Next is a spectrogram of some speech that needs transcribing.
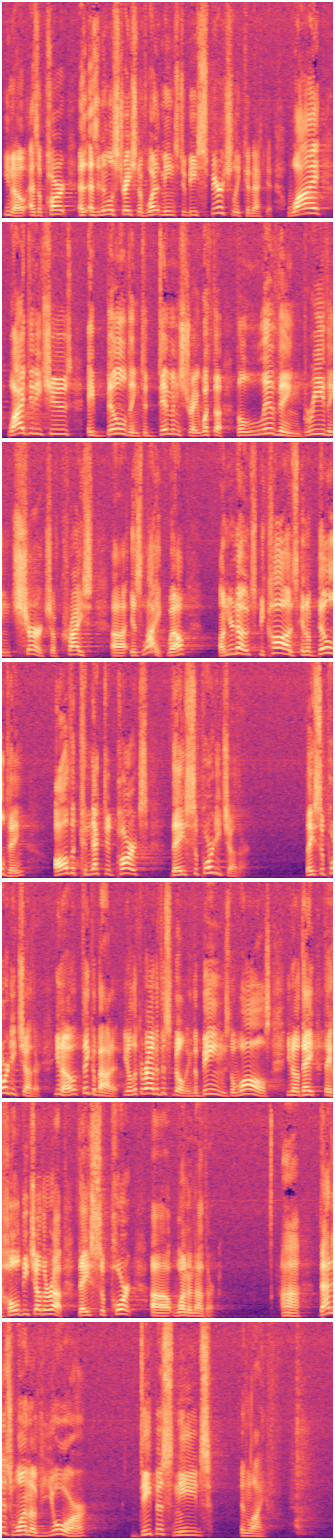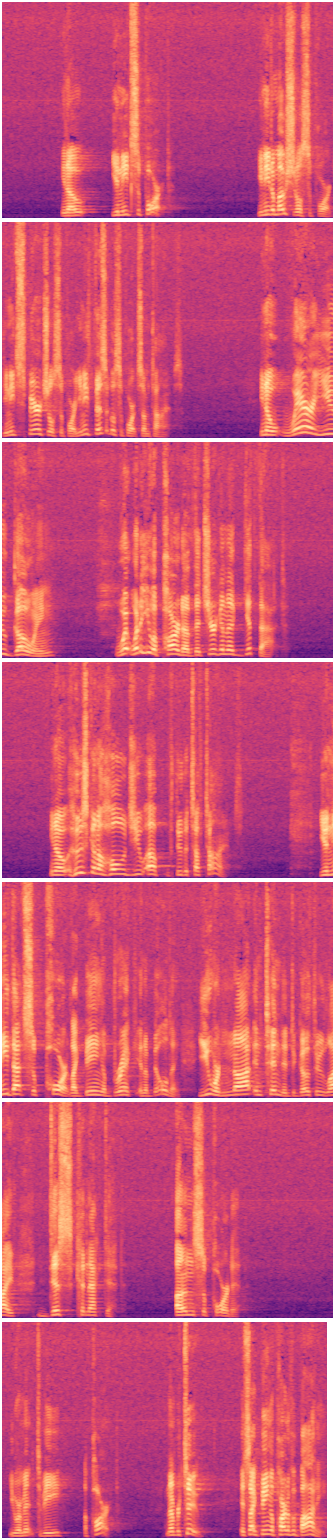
you know, as a part, as, as, an illustration of what it means to be spiritually connected. Why, why did he choose a building to demonstrate what the, the living, breathing church of Christ uh, is like? Well, on your notes, because in a building, all the connected parts, they support each other. They support each other. You know, think about it. You know, look around at this building, the beams, the walls, you know, they, they hold each other up. They support uh, one another. Uh, that is one of your deepest needs in life. You know, you need support. You need emotional support. You need spiritual support. You need physical support sometimes. You know, where are you going? What, what are you a part of that you're going to get that? You know, who's going to hold you up through the tough times? You need that support, like being a brick in a building. You were not intended to go through life disconnected, unsupported. You were meant to be a part. Number two, it's like being a part of a body.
